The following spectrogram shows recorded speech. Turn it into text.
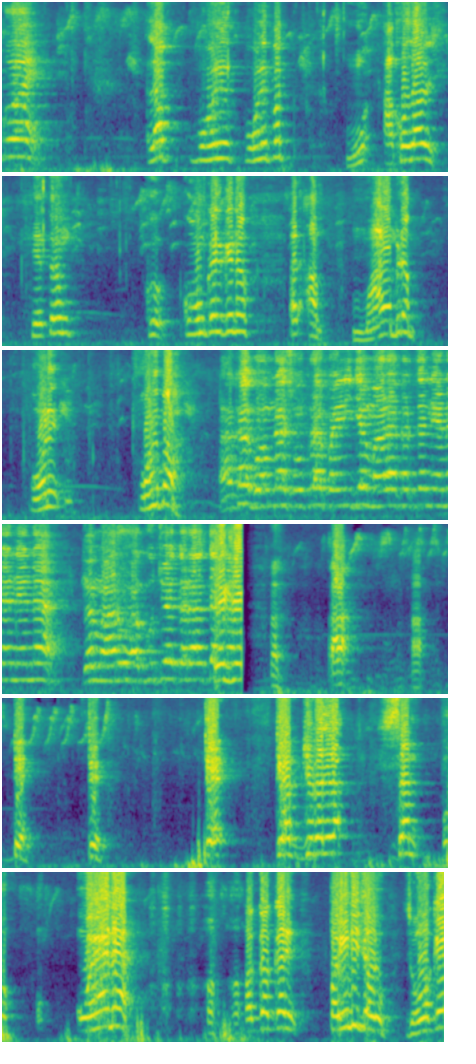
કોઈ અલા પોણે પોણે પર હું આખો દાવ કોમ કરી કરીને અને મારા બેટા પોણે પોણે પા આખા ગામના છોકરા પૈણી ગયા મારા કરતા નેના નેના તો મારું હગું ચોય કરાવતા આ આ ટે ટે ટેપ જરા જરા સન ઓહેને. હગ કરી પૈણી જવું જો કે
